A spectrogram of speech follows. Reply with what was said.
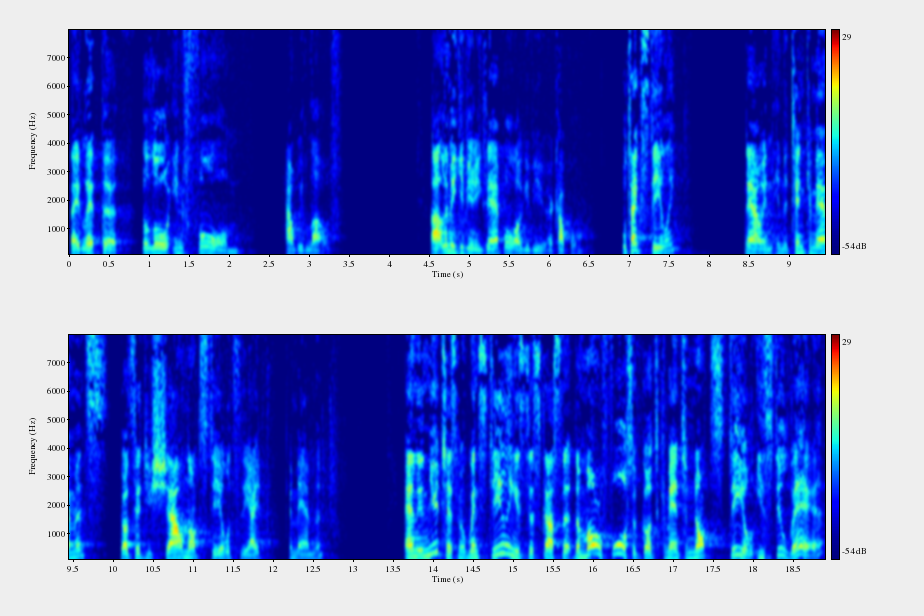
They let the, the law inform how we love. Uh, let me give you an example. I'll give you a couple. We'll take stealing. Now, in, in the Ten Commandments, God said, You shall not steal. It's the eighth commandment. And in the New Testament, when stealing is discussed, the, the moral force of God's command to not steal is still there,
